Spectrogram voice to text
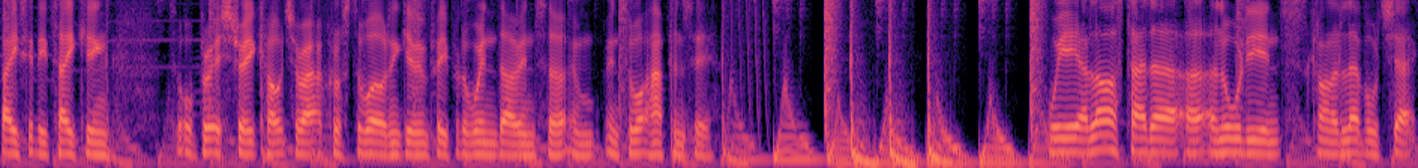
Basically, taking sort of British street culture out across the world and giving people a window into in, into what happens here. We last had a, a, an audience kind of level check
